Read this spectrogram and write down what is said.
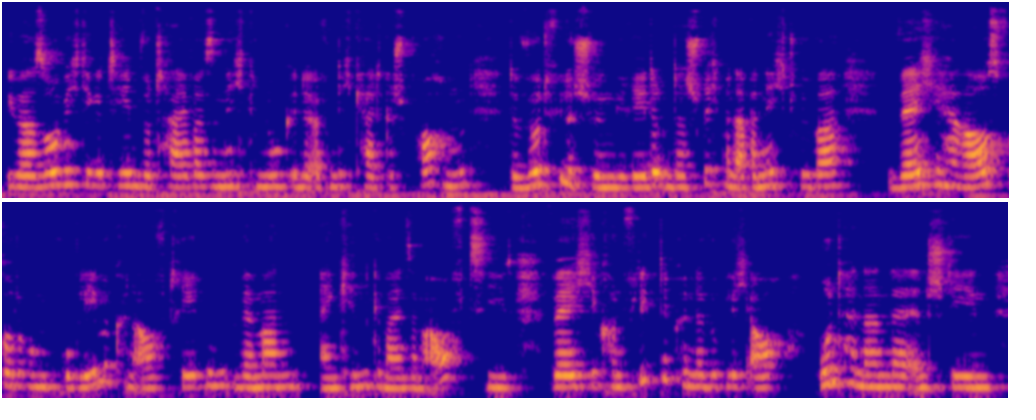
über so wichtige Themen wird teilweise nicht genug in der Öffentlichkeit gesprochen. Da wird vieles schön geredet und da spricht man aber nicht drüber, welche Herausforderungen, Probleme können auftreten, wenn man ein Kind gemeinsam aufzieht. Welche Konflikte können da wirklich auch untereinander entstehen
